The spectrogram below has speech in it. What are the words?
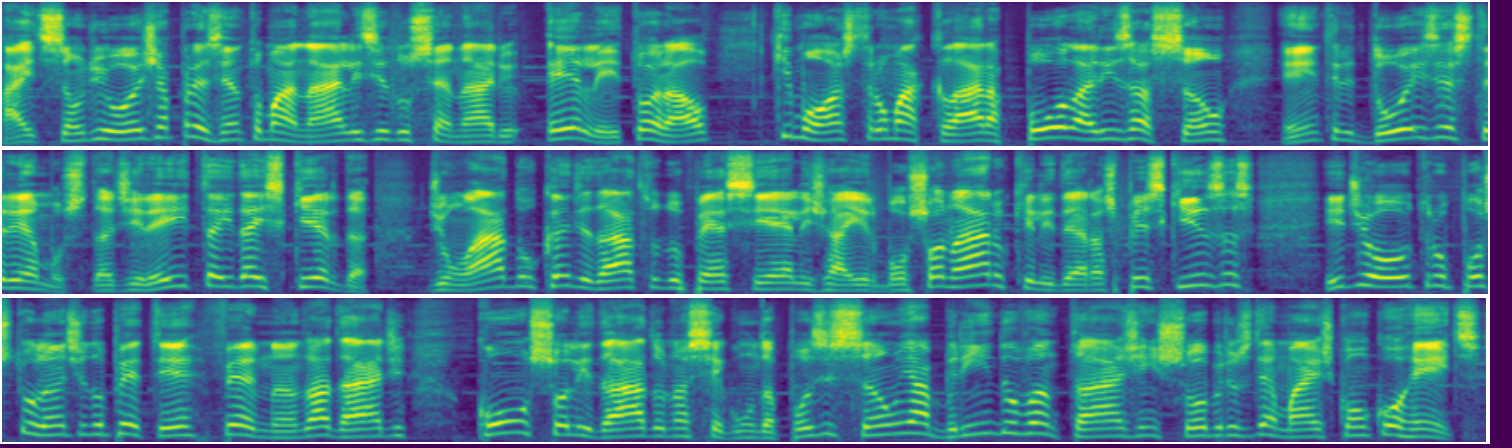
A edição de hoje apresenta uma análise do cenário eleitoral que mostra uma clara polarização entre dois extremos, da direita e da esquerda. De um lado, o candidato do PSL Jair Bolsonaro, que lidera as pesquisas, e de outro, o postulante do PT, Fernando Haddad Consolidado na segunda posição e abrindo vantagem sobre os demais concorrentes.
